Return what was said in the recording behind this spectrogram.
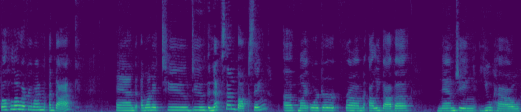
Well, hello everyone, I'm back and I wanted to do the next unboxing of my order from Alibaba Nanjing Yuhao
